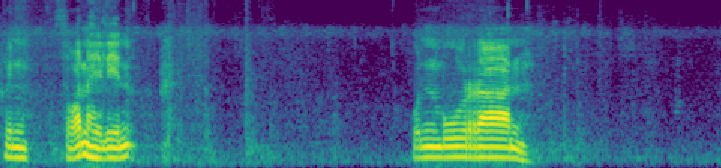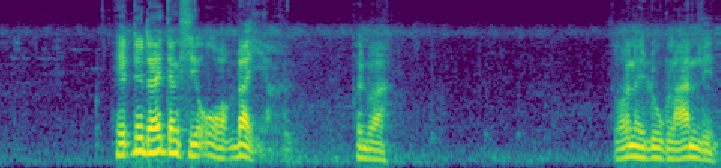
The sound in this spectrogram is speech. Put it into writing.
เพิ่นสอนให้เล่นคนโบราณเฮ็ดได้ได้จังสิออกได้ เพิ่อนว่า สอนให้ลูกหลานเล่น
